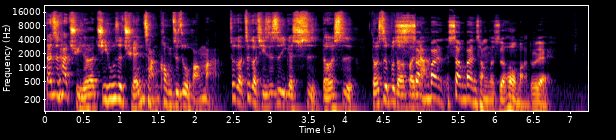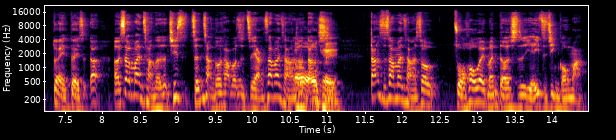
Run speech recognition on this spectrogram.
但是他取得了几乎是全场控制住皇马，这个这个其实是一个势得势得势不得分。上半上半场的时候嘛，对不对？对对，呃呃，上半场的其实整场都差不多是这样。上半场的时候，当时当时上半场的时候，左后卫门德斯也一直进攻嘛，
